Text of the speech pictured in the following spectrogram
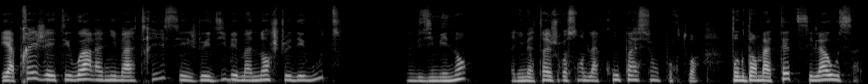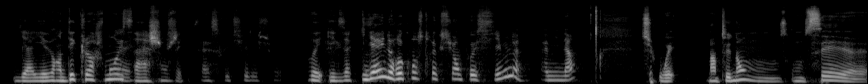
Et après, j'ai été voir l'animatrice et je lui ai dit mais maintenant, je te dégoûte. Elle me dit mais non, l'animatrice, je ressens de la compassion pour toi. Donc, dans ma tête, c'est là où ça- il y, a il y a eu un déclenchement et ça a changé. Ça a switché les choses. Oui, Il exactement. y a une reconstruction possible, Amina? Oui. Maintenant, on, on sait, euh,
